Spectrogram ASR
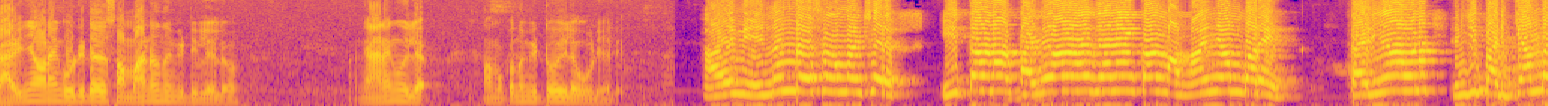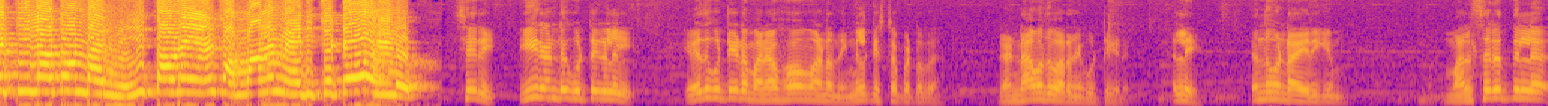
കഴിഞ്ഞ തവണയും കൂട്ടിയിട്ട് സമ്മാനമൊന്നും കിട്ടിയില്ലല്ലോ. ഞാനങ്ങുമില്ല. നമുക്കൊന്നും കിട്ടുകയില്ല കൂടിയാൽ. അത് വീണ്ടും പ്രസംഗ മത്സരം ഈ തവണ കഴിഞ്ഞ നന്നായി ഞാൻ പറയും. കഴിഞ്ഞ തവണ എനിക്ക് പഠിക്കാൻ പറ്റിയില്ലാത്തോണ്ടായിരുന്നു. ഈ തവണ ഞാൻ സമ്മാനം മേടിച്ചിട്ടേ ഉള്ളൂ. ശരി ഈ രണ്ട് കുട്ടികളിൽ ഏത് കുട്ടിയുടെ മനോഭാവമാണ് നിങ്ങൾക്ക് ഇഷ്ടപ്പെട്ടത്? രണ്ടാമത് പറഞ്ഞ കുട്ടിയുടെ അല്ലേ? എന്തുകൊണ്ടായിരിക്കും? മത്സരത്തിൽ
